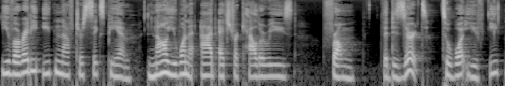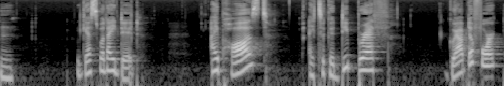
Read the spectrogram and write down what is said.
You've already eaten after 6 p.m. Now you want to add extra calories from the dessert to what you've eaten. Guess what I did? I paused, I took a deep breath, grabbed a fork,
